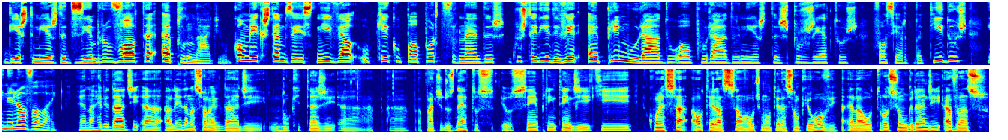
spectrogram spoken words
deste mês de dezembro, volta a plenário. Como é que estamos a esse nível? O que é que o Paulo Porto Fernandes gostaria de ver aprimorado ou apurado nestes projetos que vão ser debatidos e na nova lei? É, na realidade, a, a, lei da nacionalidade, no que tange a, a, a, parte dos netos, eu sempre entendi que com essa alteração, a última alteração que houve, ela trouxe um grande avanço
